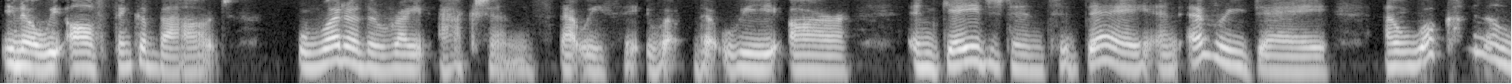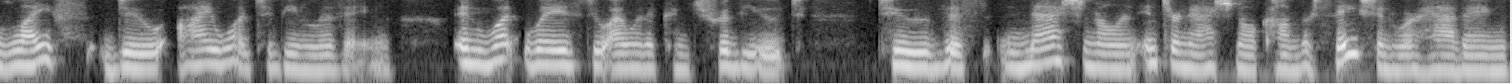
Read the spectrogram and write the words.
you know, we all think about what are the right actions that we th- that we are engaged in today and every day and what kind of life do I want to be living? In what ways do I want to contribute to this national and international conversation we're having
